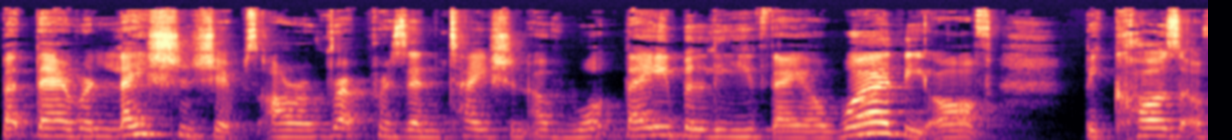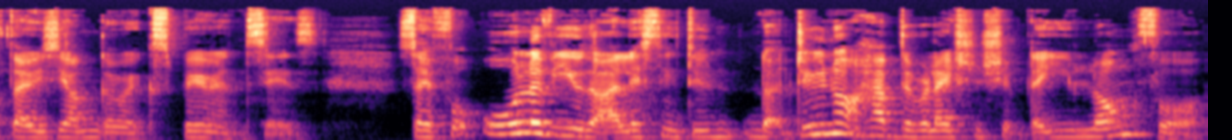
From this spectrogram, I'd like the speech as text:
but their relationships are a representation of what they believe they are worthy of because of those younger experiences. So, for all of you that are listening that do not have the relationship that you long for,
